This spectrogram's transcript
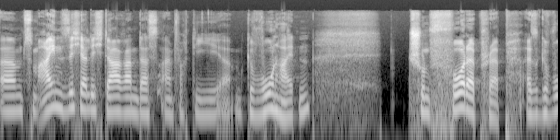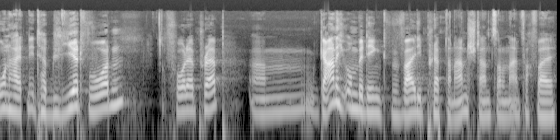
Ähm, zum einen sicherlich daran, dass einfach die ähm, Gewohnheiten schon vor der Prep, also Gewohnheiten etabliert wurden vor der Prep, ähm, gar nicht unbedingt, weil die Prep dann anstand, sondern einfach, weil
